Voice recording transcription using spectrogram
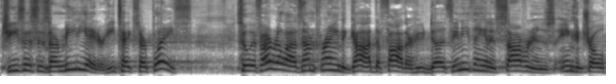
Jesus is our mediator, He takes our place. So if I realize I'm praying to God the Father who does anything in his sovereign and is in control,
